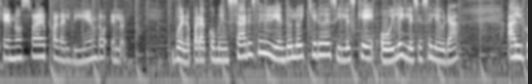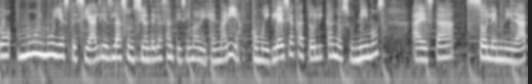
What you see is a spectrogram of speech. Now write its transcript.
¿qué nos trae para el Viviendo el Hoy? Bueno, para comenzar este Viviendo el Hoy quiero decirles que hoy la iglesia celebra algo muy muy especial y es la Asunción de la Santísima Virgen María. Como Iglesia Católica nos unimos a esta solemnidad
